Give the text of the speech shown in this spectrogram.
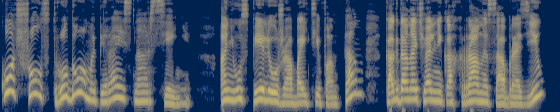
Кот шел с трудом, опираясь на Арсения. Они успели уже обойти фонтан, когда начальник охраны сообразил,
